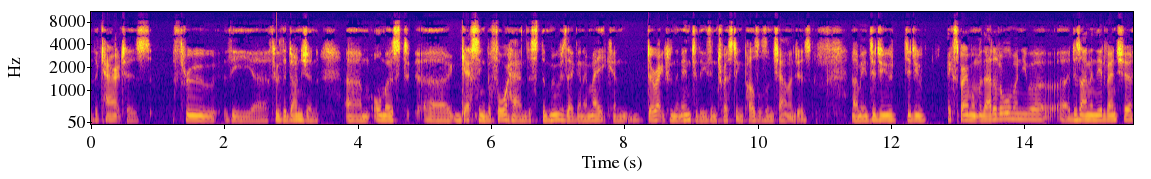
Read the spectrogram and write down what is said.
the characters through the uh, through the dungeon, um, almost uh, guessing beforehand the, the moves they're going to make and directing them into these interesting puzzles and challenges. I mean, did you did you experiment with that at all when you were uh, designing the adventure?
